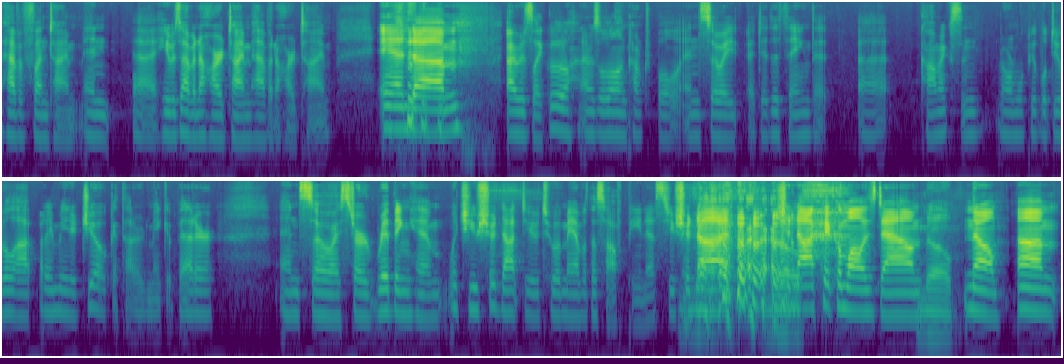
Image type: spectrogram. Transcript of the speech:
have a fun time, and uh, he was having a hard time having a hard time, and um, I was like, oh, I was a little uncomfortable, and so I, I did the thing that uh, comics and normal people do a lot, but I made a joke. I thought it would make it better. And so I started ribbing him, which you should not do to a man with a soft penis. You should not, you should not kick him while he's down. No. No. Um,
